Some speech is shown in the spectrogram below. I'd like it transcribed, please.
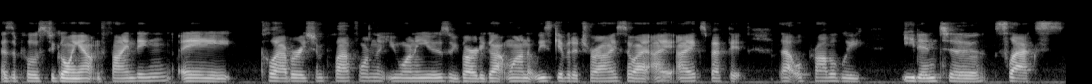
as opposed to going out and finding a collaboration platform that you want to use. We've already got one. At least give it a try. So I, I, I expect that that will probably eat into Slack's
